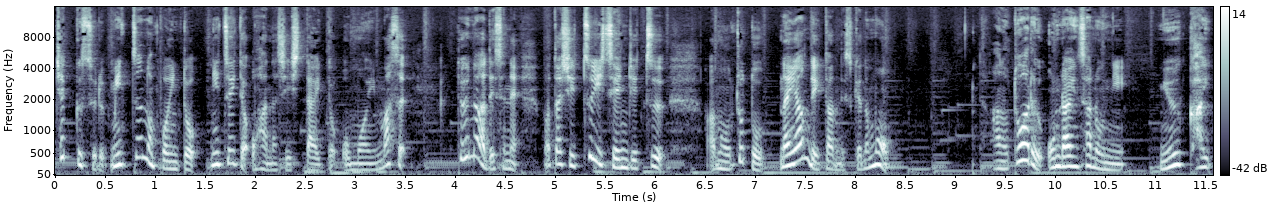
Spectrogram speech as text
チェックする3つのポイントについてお話ししたいと思います。というのはですね、私つい先日、あの、ちょっと悩んでいたんですけども、あの、とあるオンラインサロンに入会、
